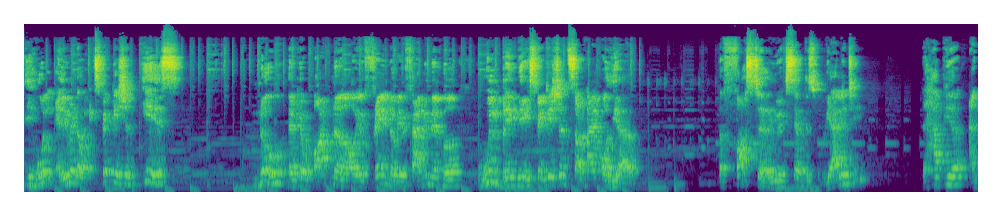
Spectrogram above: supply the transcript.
the whole element of expectation is know that your partner or your friend or your family member will break the expectation sometime or the other. The faster you accept this reality, the happier and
